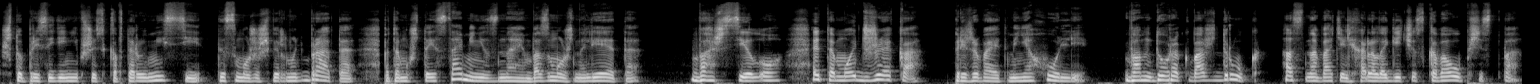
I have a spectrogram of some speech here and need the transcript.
что присоединившись ко второй миссии, ты сможешь вернуть брата, потому что и сами не знаем, возможно ли это. «Ваш село – это мой Джека», – прерывает меня Холли. «Вам дорог ваш друг, основатель хорологического общества,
